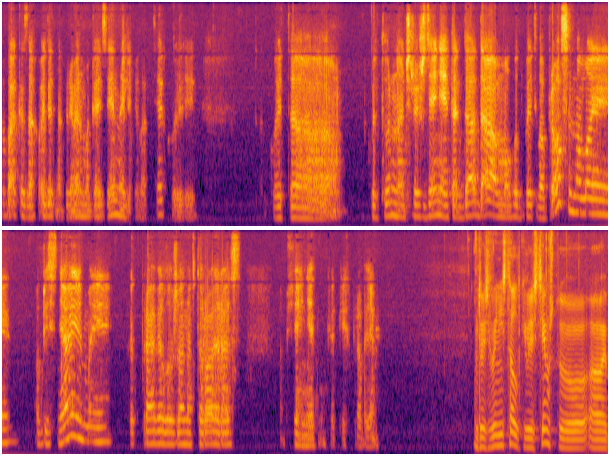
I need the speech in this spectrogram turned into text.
собака заходит, например, в магазин или в аптеку, или какое-то культурное учреждение, и тогда, да, могут быть вопросы, но мы объясняем, и, как правило, уже на второй раз вообще нет никаких проблем. То есть вы не сталкивались с тем, что э,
